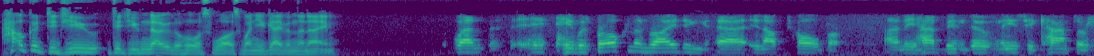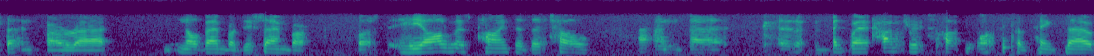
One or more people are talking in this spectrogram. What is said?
how good did you did you know the horse was when you gave him the name? Well, he was broken and riding uh, in October, and he had been doing easy canters then for uh, November, December. But he always pointed the toe, and uh, uh contrary to what people think now,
